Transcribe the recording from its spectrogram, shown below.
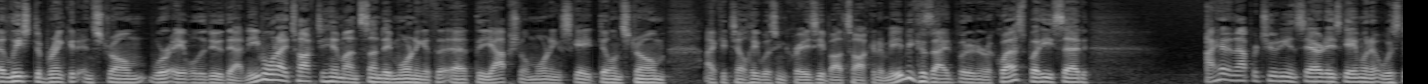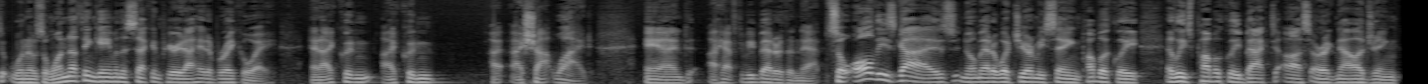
at least DeBrincat and Strome were able to do that. And even when I talked to him on Sunday morning at the at the optional morning skate, Dylan Strome, I could tell he wasn't crazy about talking to me because I had put in a request. But he said, "I had an opportunity in Saturday's game when it was when it was a one nothing game in the second period. I had a breakaway, and I couldn't I couldn't I, I shot wide." And I have to be better than that. So all these guys, no matter what Jeremy's saying publicly, at least publicly back to us, are acknowledging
